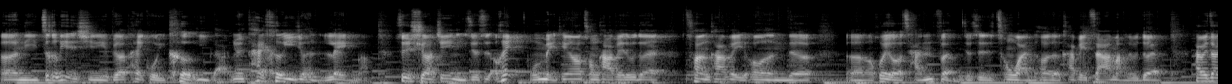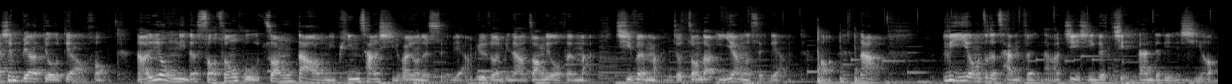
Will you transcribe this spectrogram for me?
呃，你这个练习你不要太过于刻意啦，因为太刻意就很累嘛，所以需要建议你就是，OK，我们每天要冲咖啡，对不对？冲完咖啡以后呢，你的呃会有残粉，就是冲完以后的咖啡渣嘛，对不对？咖啡渣先不要丢掉吼，然后用你的手冲壶装到你平常喜欢用的水量，比如说你平常装六分满、七分满，你就装到一样的水量，好，那。利用这个残粉，然后进行一个简单的练习哈。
